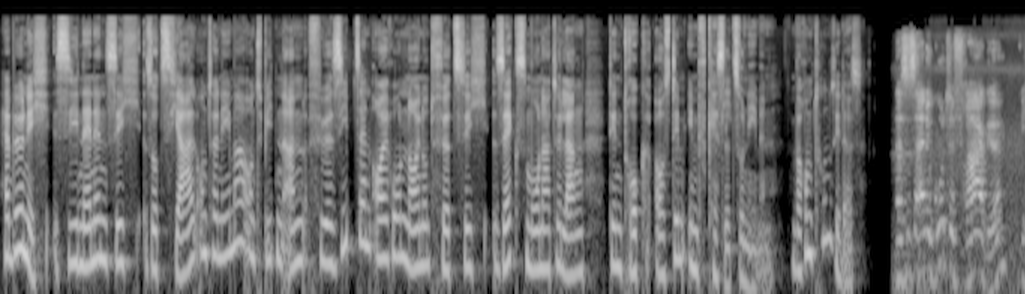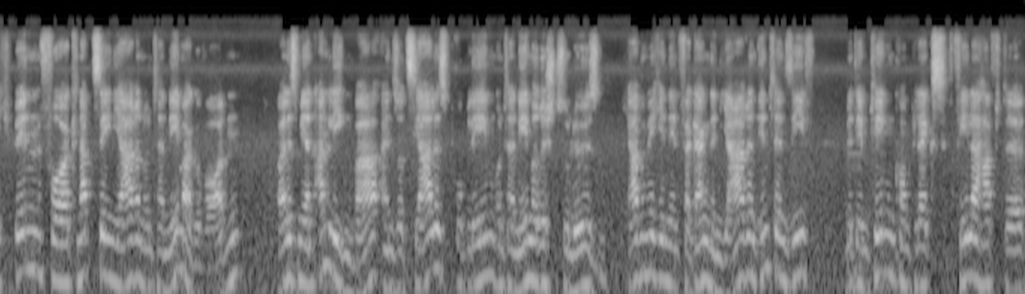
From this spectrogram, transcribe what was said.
Herr Bönig, Sie nennen sich Sozialunternehmer und bieten an, für 17,49 Euro sechs Monate lang den Druck aus dem Impfkessel zu nehmen. Warum tun Sie das? Das ist eine gute Frage. Ich bin vor knapp zehn Jahren Unternehmer geworden, weil es mir ein Anliegen war, ein soziales Problem unternehmerisch zu lösen. Ich habe mich in den vergangenen Jahren intensiv mit dem Themenkomplex fehlerhafte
